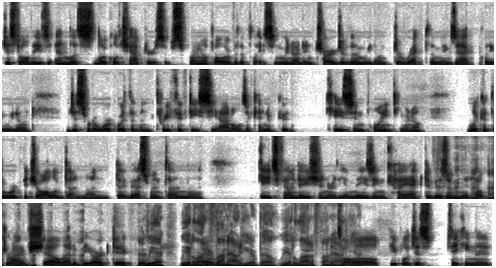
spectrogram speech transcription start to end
just all these endless local chapters have sprung up all over the place, and we're not in charge of them. We don't direct them exactly. We don't we just sort of work with them. And 350 Seattle is a kind of good case in point. You know, look at the work that you all have done on divestment on the Gates Foundation or the amazing kayaktivism that helped drive Shell out of the Arctic. we had we had a lot of fun out here bill we had a lot of fun it's out here all people just taking the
